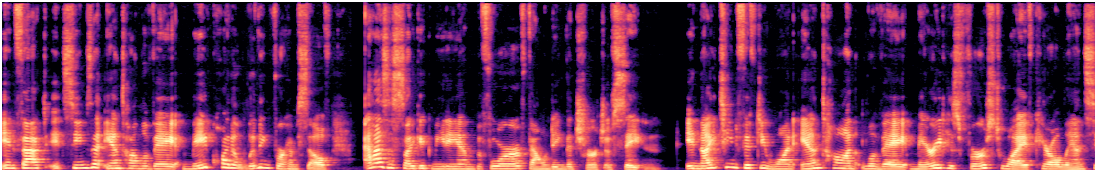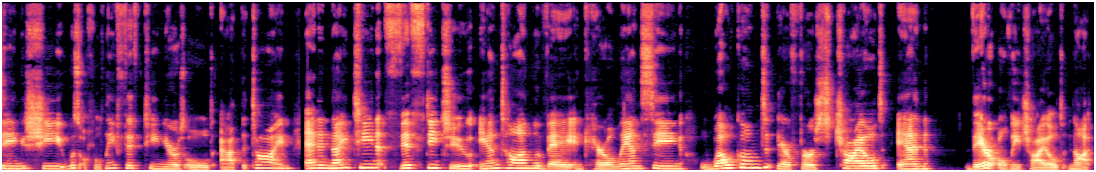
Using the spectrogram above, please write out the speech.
In fact, it seems that Anton LaVey made quite a living for himself as a psychic medium before founding the Church of Satan. In 1951, Anton LaVey married his first wife, Carol Lansing. She was only 15 years old at the time. And in 1952, Anton LaVey and Carol Lansing welcomed their first child and their only child, not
